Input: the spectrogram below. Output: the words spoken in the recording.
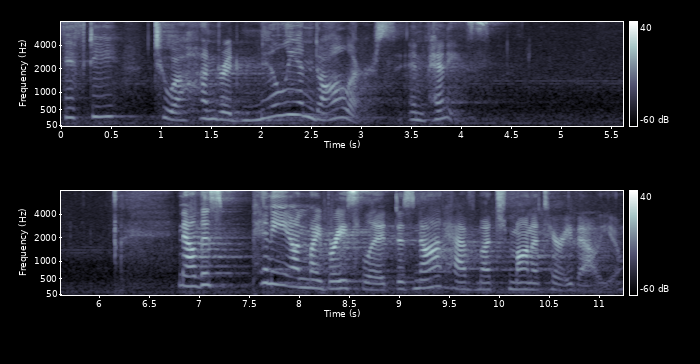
50 to 100 million dollars in pennies. Now, this penny on my bracelet does not have much monetary value,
